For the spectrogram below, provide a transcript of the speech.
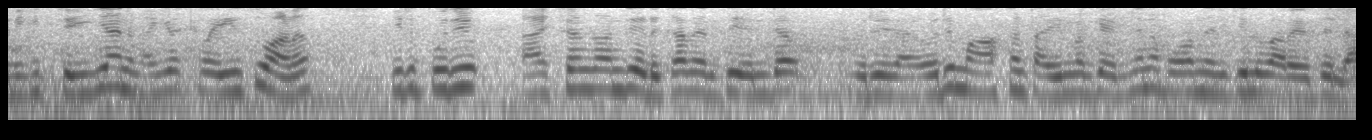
എനിക്ക് ചെയ്യാനും ഭയങ്കര ക്രൈസുമാണ് ഇത് പുതിയ ആക്സിഡന്റ് വണ്ടി എടുക്കാൻ നേരത്ത് എന്റെ ഒരു ഒരു മാസം ടൈമൊക്കെ എങ്ങനെ പോകണമെന്ന് എനിക്കൊന്നും അറിയത്തില്ല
